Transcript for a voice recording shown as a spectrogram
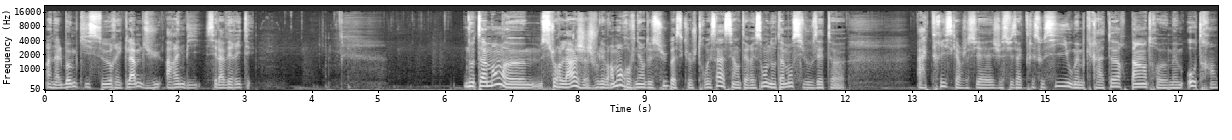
un album qui se réclame du RB. C'est la vérité. Notamment euh, sur l'âge, je voulais vraiment revenir dessus parce que je trouvais ça assez intéressant, notamment si vous êtes euh, actrice, car je suis, je suis actrice aussi, ou même créateur, peintre, même autre. Hein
